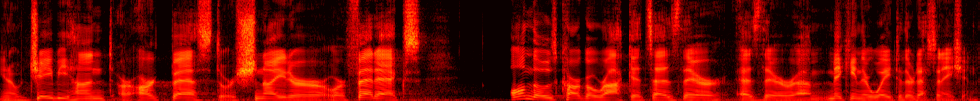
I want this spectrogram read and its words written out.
you know, JB Hunt or ArcBest or Schneider or FedEx, on those cargo rockets as they're as they're um, making their way to their destination.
